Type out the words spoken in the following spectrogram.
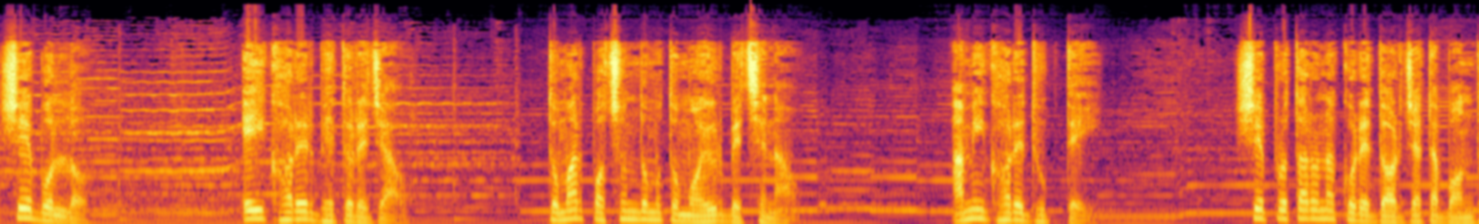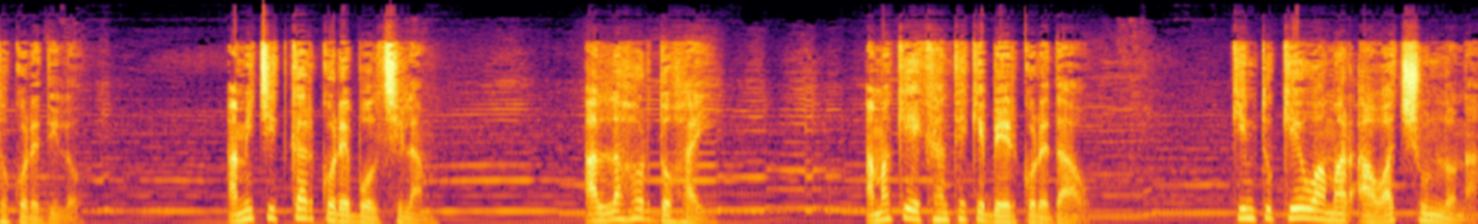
সে বলল, এই ঘরের ভেতরে যাও। তোমার পছন্দমতো ময়ূর বেছে নাও। আমি ঘরে ঢুকতেই সে প্রতারণা করে দরজাটা বন্ধ করে দিল। আমি চিৎকার করে বলছিলাম, আল্লাহর দোহাই, আমাকে এখান থেকে বের করে দাও। কিন্তু কেউ আমার আওয়াজ শুনল না।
